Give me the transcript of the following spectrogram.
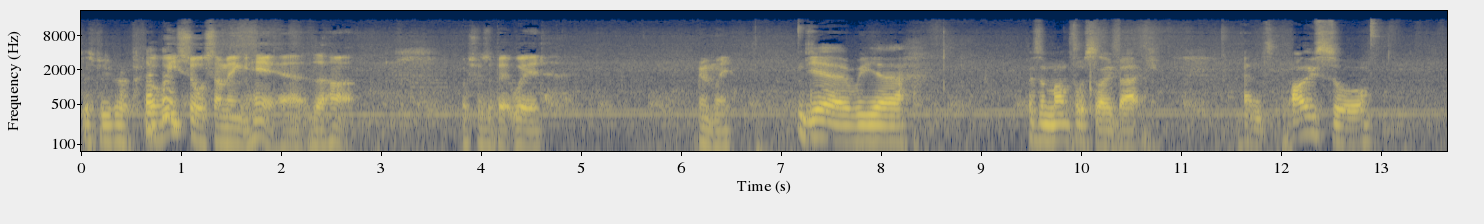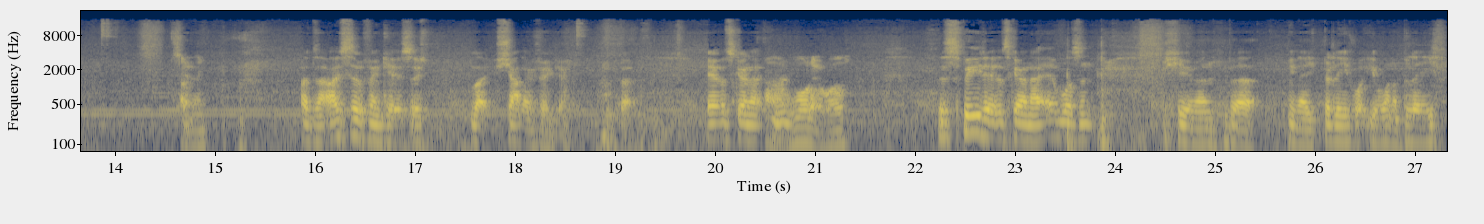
just be prepared. well, we saw something here at the hut, which was a bit weird, didn't we? Yeah, we. Uh, it was a month or so back, and I saw. Something. I don't know. I still think it was a like shadow figure, but it was going I don't know what it was. The speed it was going at, it wasn't human, but you know, you believe what you want to believe.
